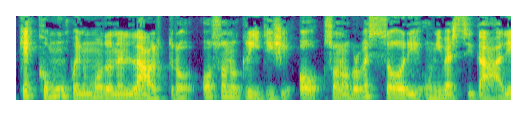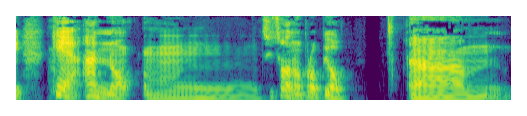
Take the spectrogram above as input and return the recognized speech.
che comunque in un modo o nell'altro o sono critici o sono professori universitari che hanno, um, si sono proprio um,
